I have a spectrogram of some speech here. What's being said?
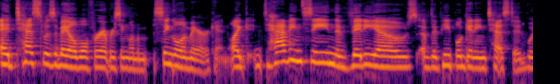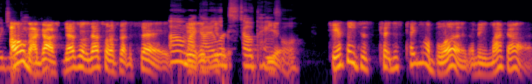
a test was available for every single single American. Like having seen the videos of the people getting tested, would you Oh my gosh, that's what that's what I was about to say. Oh my If, god, it if, looks so yeah, painful. can't they just ta just take my blood? I mean, my God.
